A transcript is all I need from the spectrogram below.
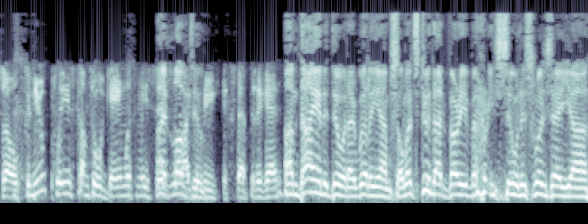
So can you please come to a game with me, Sid? I'd love so to. Be accepted again. I'm dying to do it. I really am. So let's do that very, very soon. This was a, uh,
